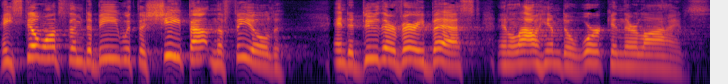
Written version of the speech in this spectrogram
He still wants them to be with the sheep out in the field and to do their very best and allow Him to work in their lives.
